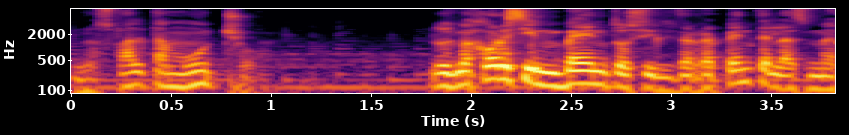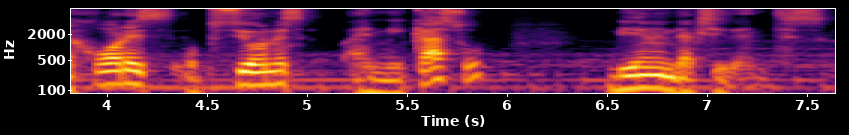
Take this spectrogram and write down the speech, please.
Nos falta mucho. Los mejores inventos y de repente las mejores opciones, en mi caso, vienen de accidentes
